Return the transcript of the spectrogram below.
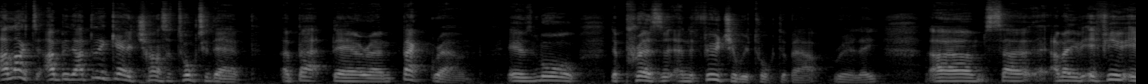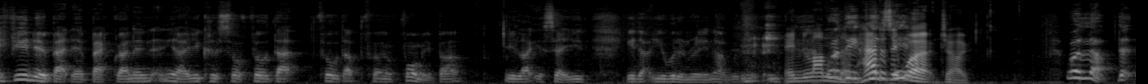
I like to, I mean, I didn't get a chance to talk to them about their um, background. It was more the present and the future we talked about, really. Um, so, I mean, if you if you knew about their background, and you know, you could have sort of filled that filled up for, for me, but you like you say, you you don't, you wouldn't really know. Would you? In London, the- how the- does it the- work, Joe? well, look, the,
